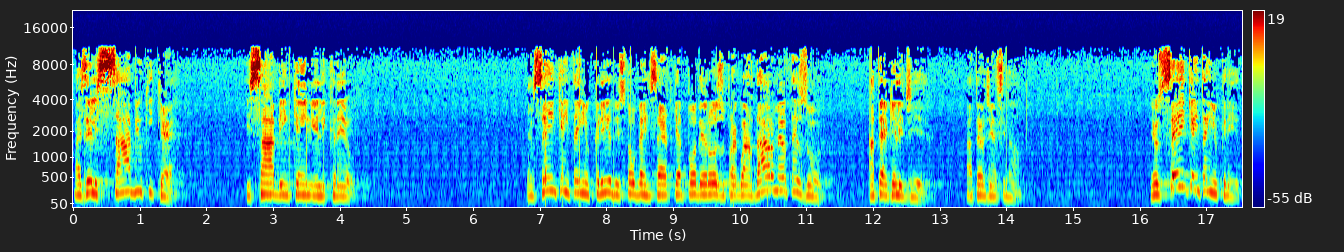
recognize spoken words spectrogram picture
Mas ele sabe o que quer e sabe em quem ele creu. Eu sei em quem tenho crido, estou bem certo que é poderoso para guardar o meu tesouro até aquele dia até o dia final. Eu sei em quem tenho crido.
